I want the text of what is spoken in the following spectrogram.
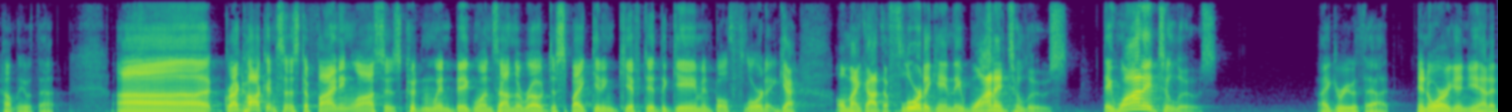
help me with that. Uh, Greg Hawkins says, defining losses. Couldn't win big ones on the road despite getting gifted the game in both Florida. Yeah. Oh my God, the Florida game, they wanted to lose. They wanted to lose. I agree with that. in Oregon, you had a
